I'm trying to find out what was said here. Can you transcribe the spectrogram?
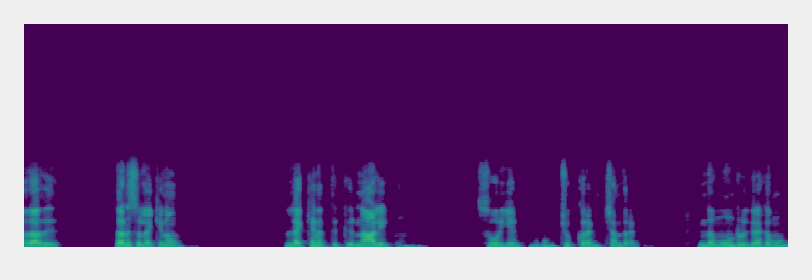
அதாவது தனுசு லக்கினம் லக்கினத்துக்கு நாளில் சூரியன் சுக்கரன் சந்திரன். இந்த மூன்று கிரகமும்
